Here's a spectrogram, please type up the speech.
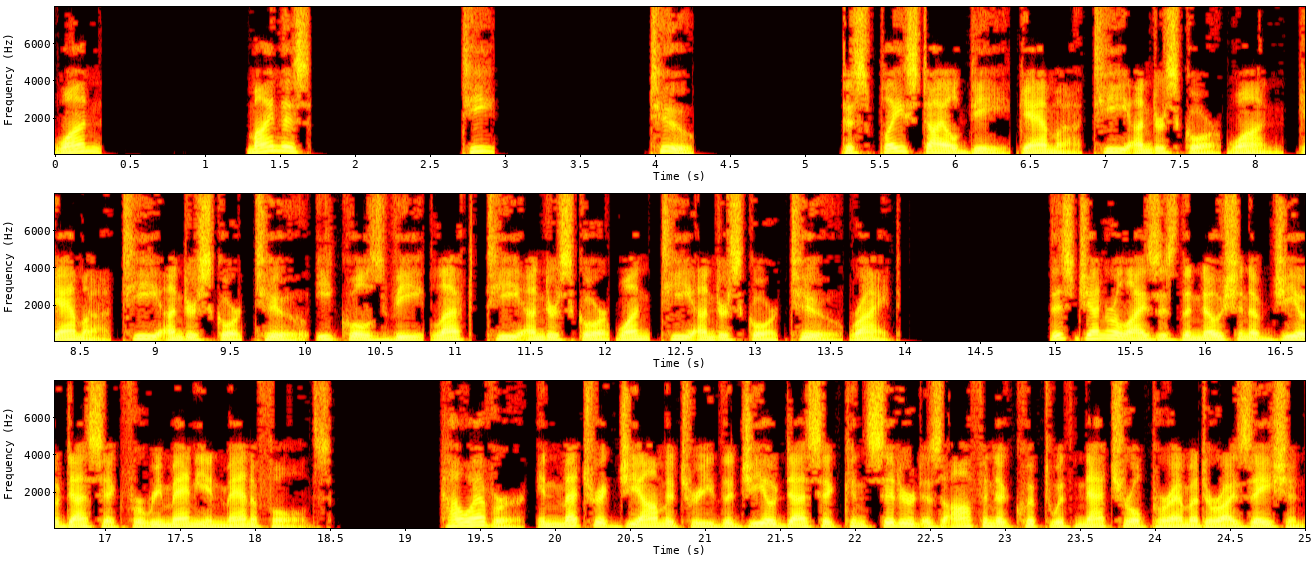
1 minus t 2 Display style d gamma t underscore one gamma t underscore two equals v left t underscore one t underscore two right. This generalizes the notion of geodesic for Riemannian manifolds. However, in metric geometry the geodesic considered is often equipped with natural parameterization,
